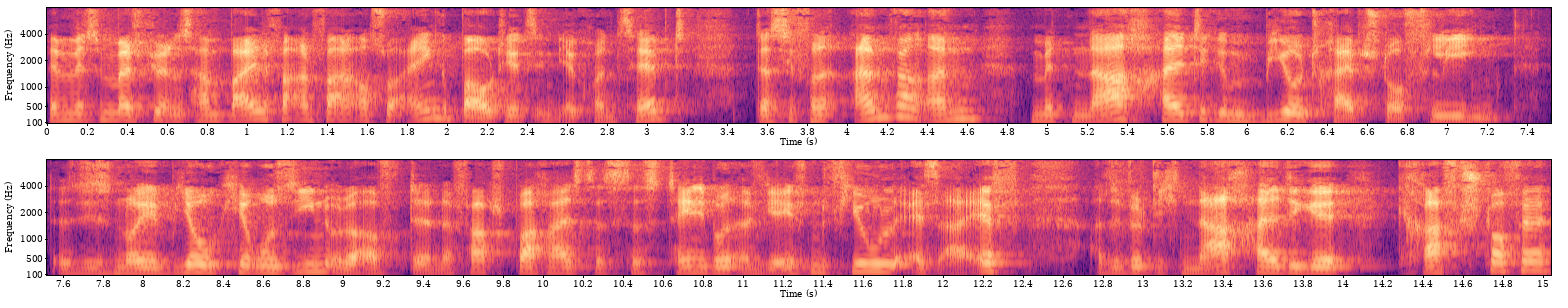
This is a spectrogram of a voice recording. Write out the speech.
wenn wir zum Beispiel, und das haben beide von Anfang an auch so eingebaut jetzt in ihr Konzept, dass sie von Anfang an mit nachhaltigem Biotreibstoff fliegen. Also dieses neue Biokerosin oder auf der, Fachsprache heißt das Sustainable Aviation Fuel, SAF, also wirklich nachhaltige Kraftstoffe,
